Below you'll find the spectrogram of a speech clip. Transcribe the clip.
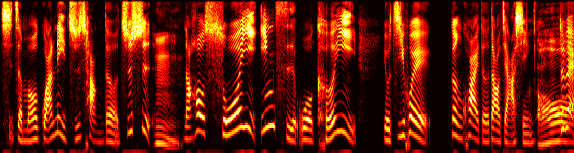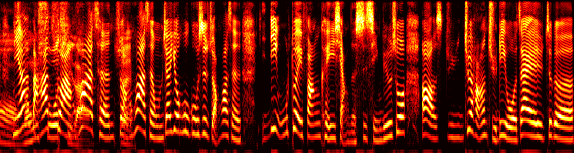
是怎么管理职场的知识，嗯，然后所以因此我可以有机会更快得到加薪。哦，对不对？你要把它转化成转化成我们叫用户故事，转化成令对方可以想的事情。比如说，哦，举就好像举例，我在这个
